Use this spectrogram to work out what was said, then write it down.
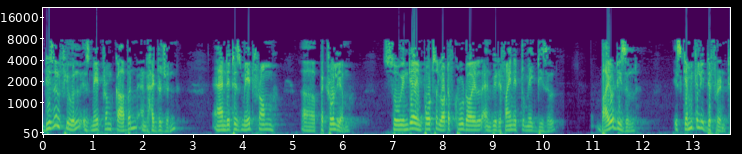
Diesel fuel is made from carbon and hydrogen and it is made from uh, petroleum. So India imports a lot of crude oil and we refine it to make diesel. Biodiesel is chemically different.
